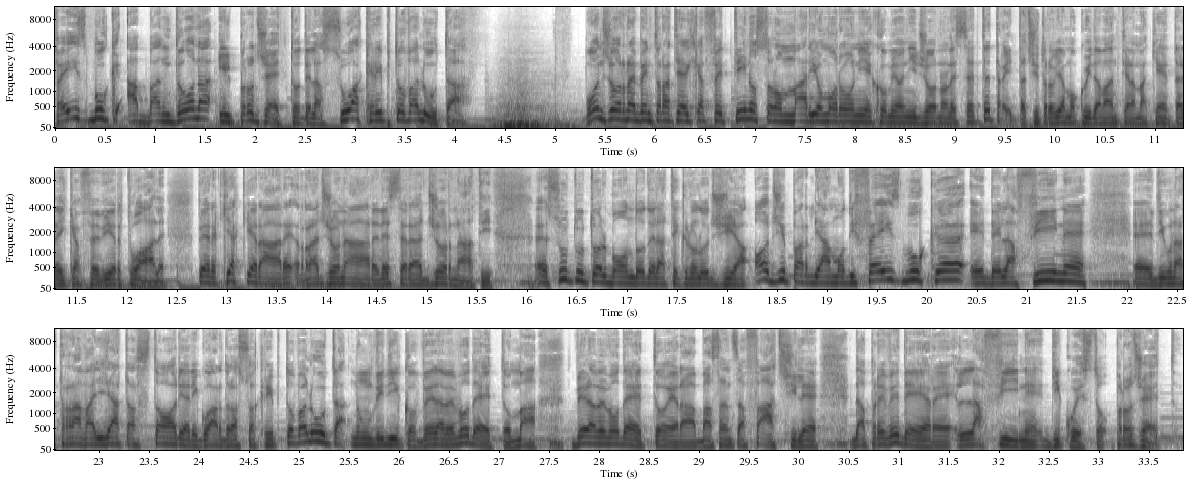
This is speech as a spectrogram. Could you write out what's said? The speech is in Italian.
Facebook abbandona il progetto della sua criptovaluta. Buongiorno e bentornati al caffettino, sono Mario Moroni e come ogni giorno alle 7.30 ci troviamo qui davanti alla macchinetta del caffè virtuale per chiacchierare, ragionare ed essere aggiornati eh, su tutto il mondo della tecnologia. Oggi parliamo di Facebook e della fine eh, di una travagliata storia riguardo la sua criptovaluta. Non vi dico ve l'avevo detto, ma ve l'avevo detto, era abbastanza facile da prevedere la fine di questo progetto.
